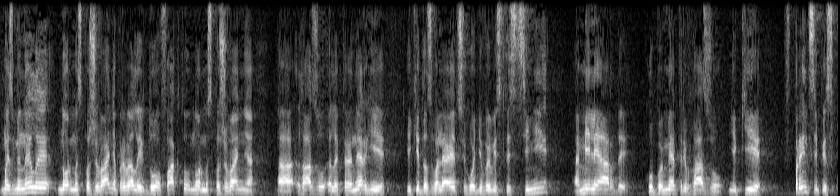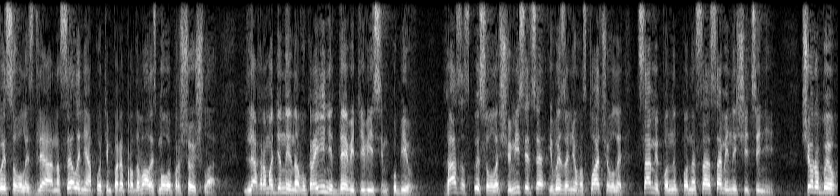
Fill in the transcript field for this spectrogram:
ми змінили норми споживання, привели їх до факту норми споживання газу, електроенергії, які дозволяють сьогодні вивести з ціні мільярди кубометрів газу, які в принципі списувались для населення, а потім перепродавались. Мова про що йшла? Для громадянина в Україні 9,8 кубів газу списувалось щомісяця, і ви за нього сплачували самі по, не- по самій нижчій ціні. Що робив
